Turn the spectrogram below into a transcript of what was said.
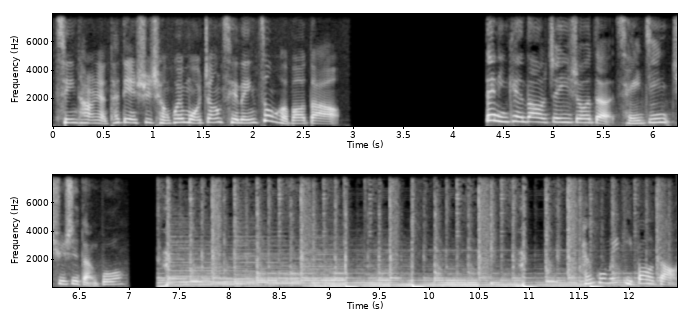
新唐人台电视陈辉模、张麒麟综合报道。带您看到这一周的财经趋势短波。国媒体报道，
